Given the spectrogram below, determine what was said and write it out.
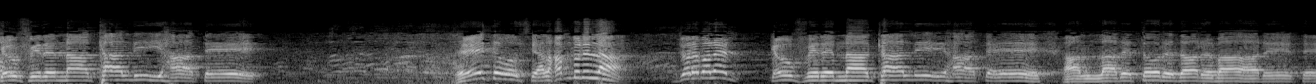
কেউ ফিরে না খালি হাতে এই তো বলছি আলহামদুলিল্লাহ জোরে বলেন কেউ ফিরে না খালি হাতে আল্লাহরে তোর দরবারেতে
